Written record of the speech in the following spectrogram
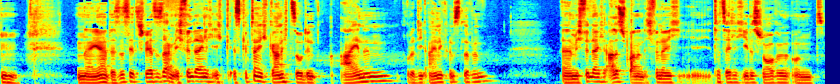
Naja, das ist jetzt schwer zu sagen. Ich finde eigentlich, ich, es gibt eigentlich gar nicht so den einen oder die eine Künstlerin. Ähm, ich finde eigentlich alles spannend. Ich finde eigentlich tatsächlich jedes Genre und,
